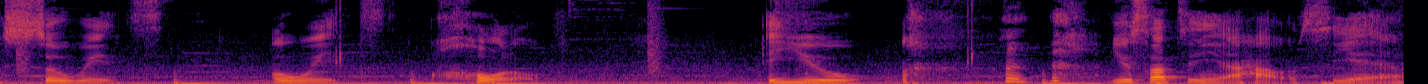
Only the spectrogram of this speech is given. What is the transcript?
so wait oh wait hold up you you sat in your house yeah.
